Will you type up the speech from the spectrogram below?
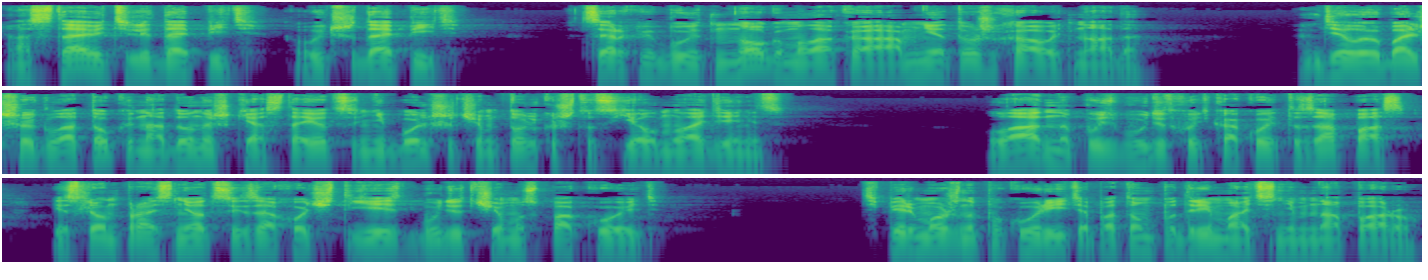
Оставить или допить? Лучше допить. Церкви будет много молока, а мне тоже хавать надо. Делаю большой глоток, и на донышке остается не больше, чем только что съел младенец. Ладно, пусть будет хоть какой-то запас. Если он проснется и захочет есть, будет чем успокоить. Теперь можно покурить, а потом подремать с ним на пару.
